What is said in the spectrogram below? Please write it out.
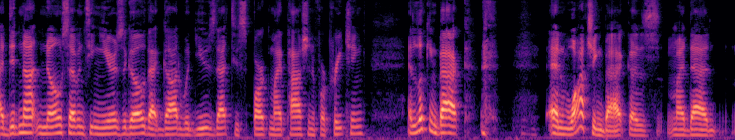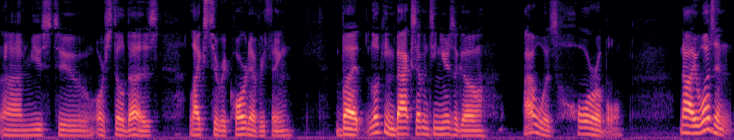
I did not know 17 years ago that God would use that to spark my passion for preaching. And looking back and watching back, because my dad um, used to, or still does, likes to record everything. But looking back 17 years ago, I was horrible. Now, it wasn't,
